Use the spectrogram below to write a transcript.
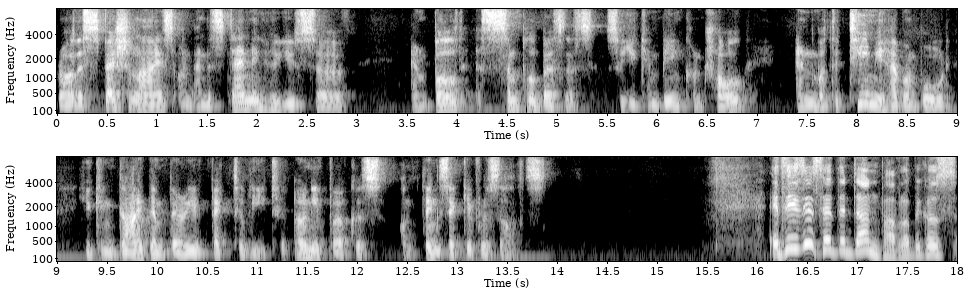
Rather, specialize on understanding who you serve and build a simple business so you can be in control. And with the team you have on board, you can guide them very effectively to only focus on things that give results. It's easier said than done, Pavlo, because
